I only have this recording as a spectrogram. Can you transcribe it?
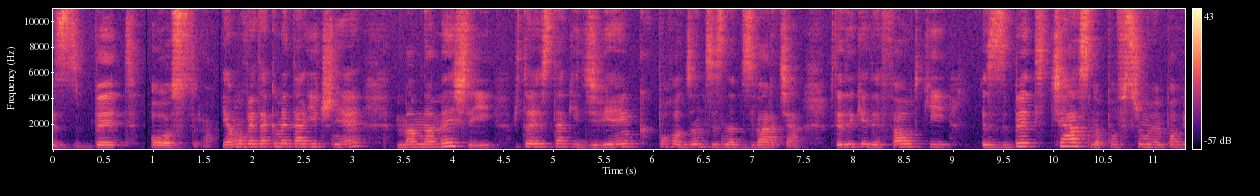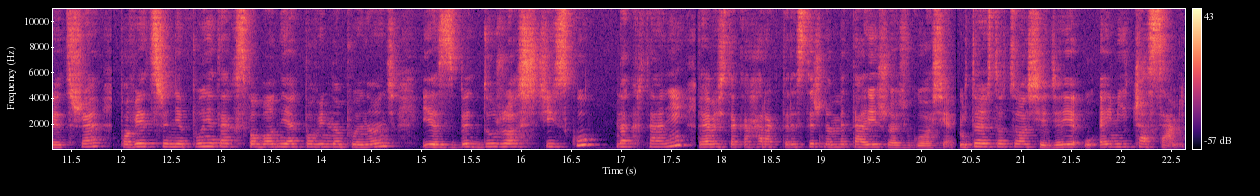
zbyt ostro. Ja mówię tak metalicznie, mam na myśli, że to jest taki dźwięk pochodzący z nadzwarcia. Wtedy, kiedy fałdki zbyt ciasno powstrzymują powietrze, powietrze nie płynie tak swobodnie, jak powinno płynąć, jest zbyt dużo ścisku na krtani, pojawia się taka charakterystyczna metaliczność w głosie. I to jest to, co się dzieje u Amy czasami.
